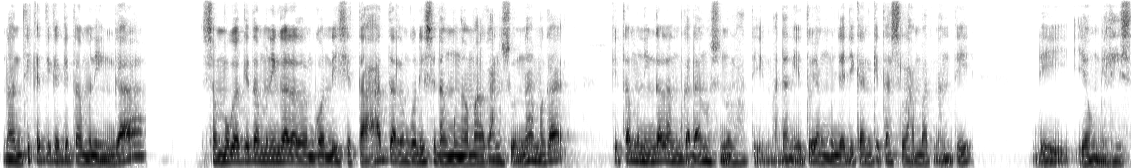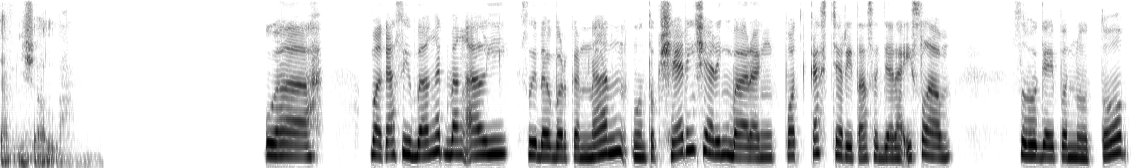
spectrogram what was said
nanti ketika kita meninggal, semoga kita meninggal dalam kondisi taat, dalam kondisi sedang mengamalkan sunnah, maka kita meninggal dalam keadaan husnul khotimah dan itu yang menjadikan kita selamat nanti di yaumil hisab insyaallah. Wah, makasih banget Bang Ali sudah berkenan untuk sharing-sharing bareng podcast cerita sejarah Islam. Sebagai penutup,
